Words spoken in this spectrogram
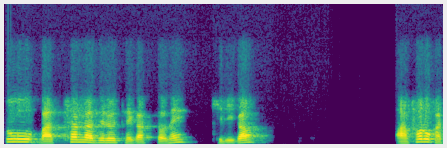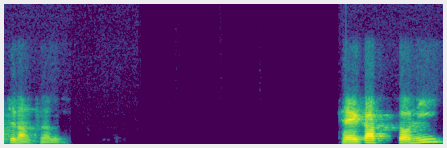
또 마찬가지로 대각선의 길이가 아 서로 같진 않구나 그지? 대각선이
